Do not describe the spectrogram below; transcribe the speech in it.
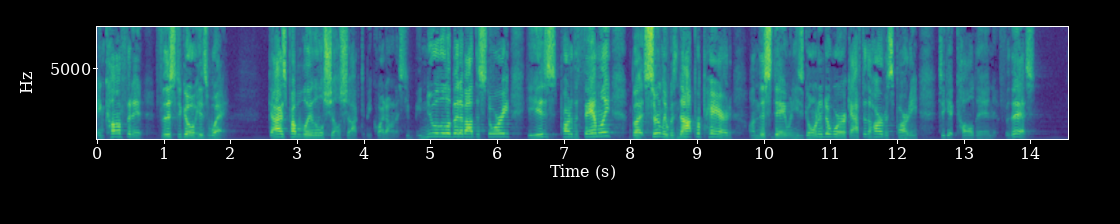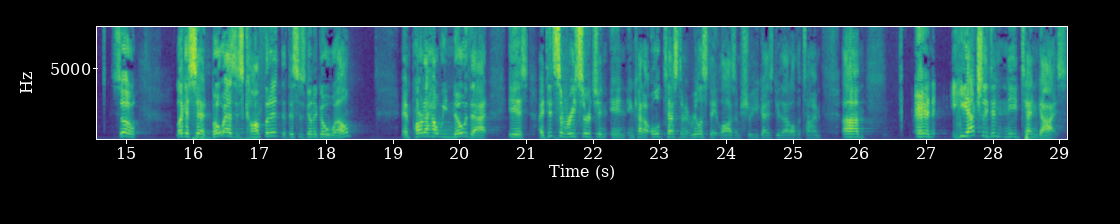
and confident for this to go his way. Guy's probably a little shell shocked, to be quite honest. He, knew a little bit about the story. He is part of the family, but certainly was not prepared on this day when he's going into work after the harvest party to get called in for this. So, like I said, Boaz is confident that this is going to go well. And part of how we know that is I did some research in, in, in kind of Old Testament real estate laws. I'm sure you guys do that all the time. Um, and he actually didn't need 10 guys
